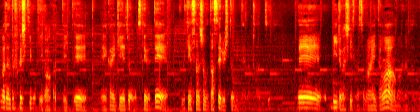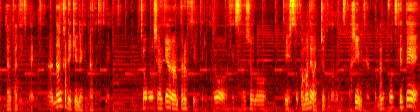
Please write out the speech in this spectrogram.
まあ、ちゃんと複式簿記が分かっていて、会計帳もつけれて、決算書も出せる人みたいな感じ。で、B とか C とかその間は、まあなんか、なんかできないみたいな。なんかできるんだけどなんかできないみたいな。帳簿の仕分けはなんとなく切れてるけど、決算書の提出とかまではちょっとまだ難しいみたいな、ランクをつけて、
